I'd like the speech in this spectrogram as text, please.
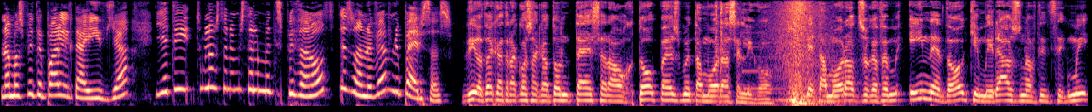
να μας πείτε πάλι τα ίδια, γιατί τουλάχιστον εμείς θέλουμε τις πιθανότητες να ανεβαίνουν υπέρ σας. 2, 10, 300, 104, 8. Παίζουμε τα μωρά σε λίγο. Και τα μωρά του Σοκ FM είναι εδώ και μοιράζουν αυτή τη στιγμή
